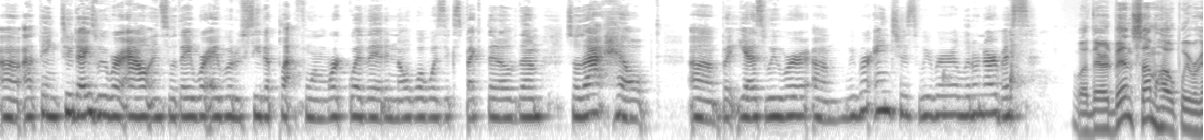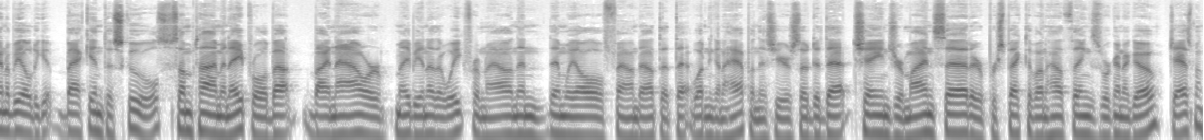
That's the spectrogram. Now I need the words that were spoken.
Uh, I think two days we were out, and so they were able to see the platform, work with it, and know what was expected of them. So that helped. Uh, but yes, we were um, we were anxious. We were a little nervous. Well, there had been some hope we were going to be able to get back into schools sometime in April, about by now or maybe another week from now, and then then we all found out that that wasn't going to happen this year. So, did that change your mindset or perspective on how things were going to go, Jasmine?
